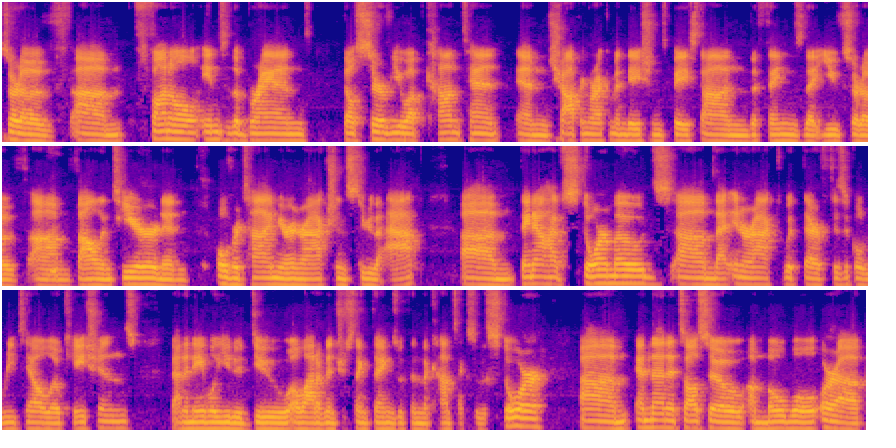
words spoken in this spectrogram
sort of um, funnel into the brand. They'll serve you up content and shopping recommendations based on the things that you've sort of um, volunteered and over time your interactions through the app. Um, they now have store modes um, that interact with their physical retail locations that enable you to do a lot of interesting things within the context of the store. Um, and then it's also a mobile or a,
